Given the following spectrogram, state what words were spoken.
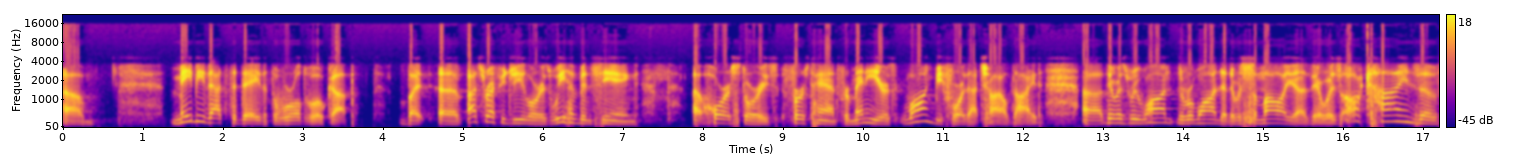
um, maybe that's the day that the world woke up. But uh, us refugee lawyers, we have been seeing uh, horror stories firsthand for many years, long before that child died. Uh, there was Rwanda, Rwanda, there was Somalia, there was all kinds of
